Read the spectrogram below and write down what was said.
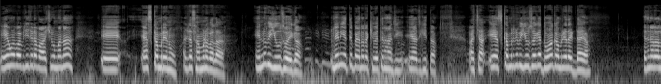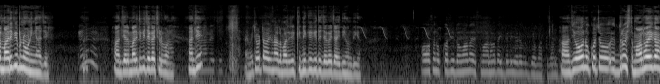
ਇਹ ਹੁਣ ਬਾਬੂ ਜੀ ਜਿਹੜਾ ਵਾਸ਼ਰੂਮ ਆ ਨਾ, ਇਹ ਇਸ ਕਮਰੇ ਨੂੰ, ਆਹ ਜਿਹੜਾ ਸਾਹਮਣੇ ਵਾਲਾ, ਇਹਨੂੰ ਵੀ ਯੂਜ਼ ਹੋਏਗਾ। ਨਹੀਂ ਨਹੀਂ, ਇੱਥੇ ਪੈਨ ਰੱਖਿਓ, ਇੱਥੇ ਤੇ ਹਾਂਜੀ, ਇਹ ਅੱਜ ਕੀਤਾ। ਅੱਛਾ, ਇਹ ਇਸ ਕਮਰੇ ਨੂੰ ਵੀ ਯੂਜ਼ ਹੋਏਗਾ ਦੋਵਾਂ ਕਮਰਿਆਂ ਦਾ ਏਡਾ ਆ। ਇਹਦੇ ਨਾਲ ਅਲਮਾਰੀ ਵੀ ਬਣਾਉਣੀ ਆ ਹਜੇ। ਹਾਂਜੀ, ਅਲਮਾਰੀ ਦੀ ਵੀ ਜਗ੍ਹਾ ਛੁਡਵਾਉਣੀ। ਹਾਂਜੀ? ਐਵੇਂ ਛੋਟਾ ਹੋ ਜਾਣਾ, ਅਲਮਾਰੀ ਦੀ ਕਿੰਨੀ ਕੁ ਕਿਤੇ ਜਗ੍ਹਾ ਚਾਹੀਦੀ ਹੁੰਦੀ ਆ। ਉਸ ਨੁੱਕਰ ਦੀ ਦੋਵਾਂ ਦਾ ਇਸਤੇਮਾਲ ਹੋਦਾ ਇੱਧਰਲੀ ਜਿਹੜੇ ਜੋ ਮਰਤਬਾ ਹਾਂਜੀ ਉਹ ਨੁੱਕਰ ਚੋਂ ਇਧਰੋਂ ਇਸਤੇਮਾਲ ਹੋਏਗਾ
